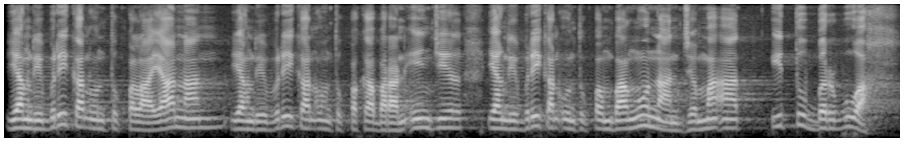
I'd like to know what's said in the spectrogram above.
yang diberikan untuk pelayanan, yang diberikan untuk pekabaran Injil, yang diberikan untuk pembangunan jemaat itu berbuah.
